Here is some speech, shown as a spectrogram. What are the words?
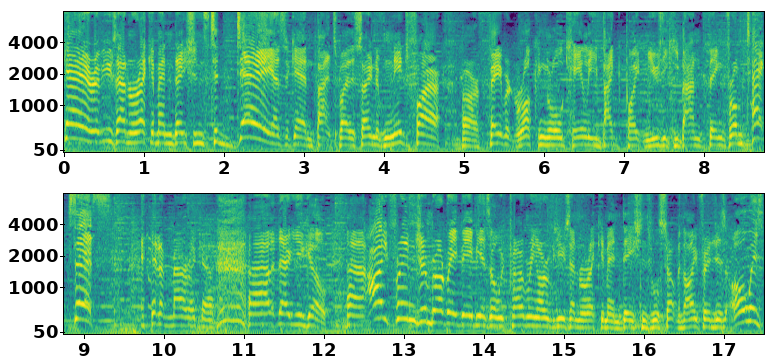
Okay, reviews and recommendations today, as again backed by the sound of Needfire, our favourite rock and roll ceilidh bagpipe musicy band thing from Texas. in America. Uh, there you go. Uh, iFringe and Broadway Baby, as always, powering our reviews and recommendations. We'll start with iFringe, as always,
